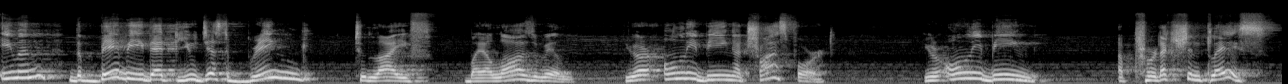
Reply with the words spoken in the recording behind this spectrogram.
Even the baby that you just bring to life by Allah's will, you are only being a transport. You're only being a production place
